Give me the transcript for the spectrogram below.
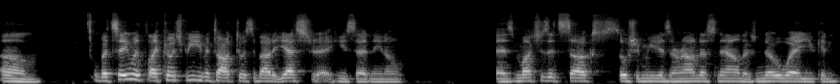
Um, but same with like Coach B even talked to us about it yesterday. He said, you know, as much as it sucks, social media is around us now. There's no way you can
